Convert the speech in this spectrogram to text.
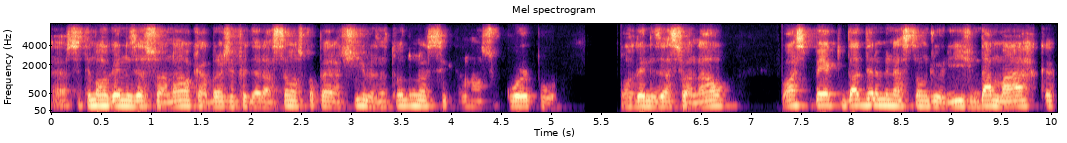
é, o sistema organizacional que abrange a federação, as cooperativas, né, todo o nosso, nosso corpo organizacional, o aspecto da denominação de origem, da marca.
